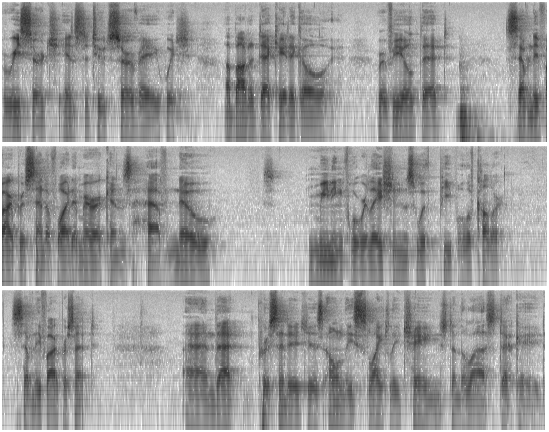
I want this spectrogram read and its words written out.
Research Institute survey, which about a decade ago revealed that 75% of white Americans have no meaningful relations with people of color. 75%. And that percentage is only slightly changed in the last decade.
